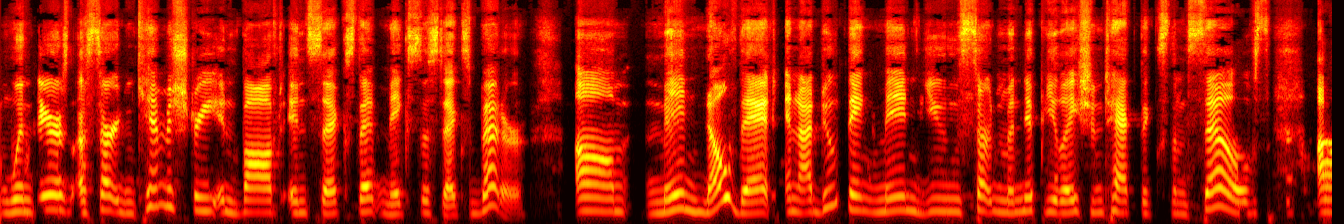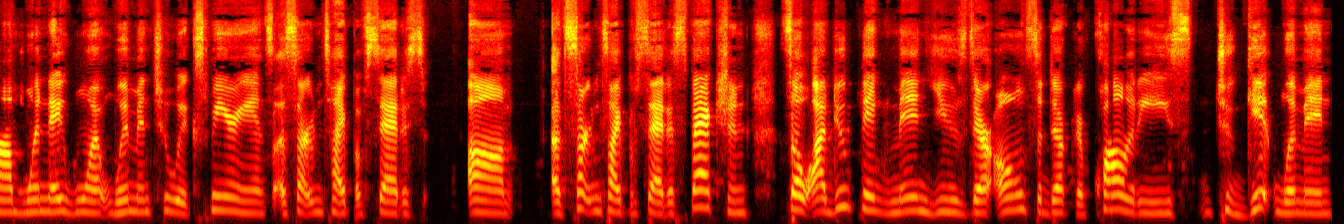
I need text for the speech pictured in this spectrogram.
when there's a certain chemistry involved in sex that makes the sex better um men know that and i do think men use certain manipulation tactics themselves um when they want women to experience a certain type of satis um a certain type of satisfaction so i do think men use their own seductive qualities to get women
